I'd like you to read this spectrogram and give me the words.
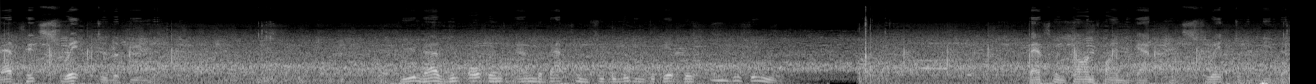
That's hit straight to the fielder. The field has been opened and the batsman should be looking to get those easy singles. Batsman can't find the gap. Hit straight to the fielder.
